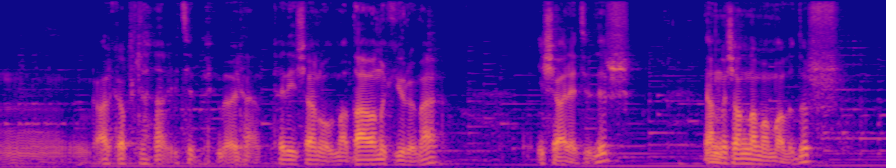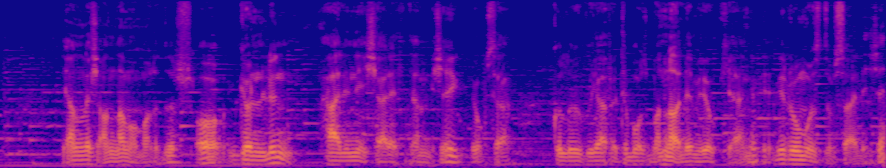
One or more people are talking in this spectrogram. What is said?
hmm, arka plana itip böyle perişan olma, dağınık yürüme işaretidir. Yanlış anlamamalıdır. Yanlış anlamamalıdır. O gönlün halini işaret eden bir şey. Yoksa kılığı kıyafeti bozmanın alemi yok yani. Bir, bir rumuzdur sadece.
